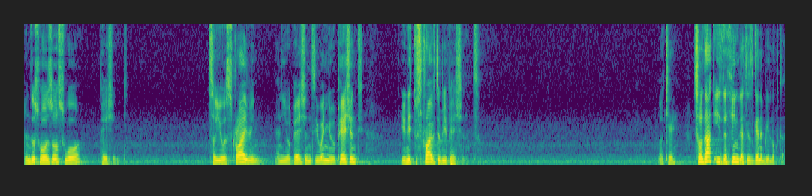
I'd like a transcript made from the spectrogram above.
and those also were patient. So you're striving and your patience, See, when you're patient, you need to strive to be patient. Okay? So that is the thing that is going to be looked at.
